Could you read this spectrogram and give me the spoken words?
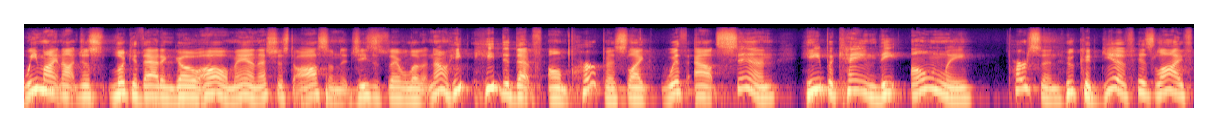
we might not just look at that and go, oh man, that's just awesome that Jesus was able to live it. No, he, he did that on purpose. Like without sin, he became the only person who could give his life,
